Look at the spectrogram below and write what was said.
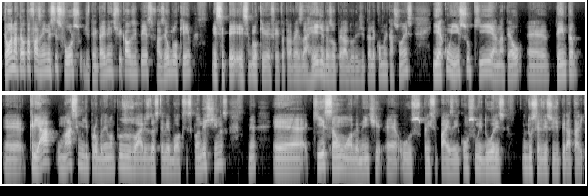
Então a Anatel está fazendo esse esforço de tentar identificar os IPs, fazer o bloqueio esse, esse bloqueio é feito através da rede das operadoras de telecomunicações, e é com isso que a Anatel é, tenta é, criar o máximo de problema para os usuários das TV boxes clandestinas, né, é, que são, obviamente, é, os principais aí, consumidores do serviço de pirataria.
